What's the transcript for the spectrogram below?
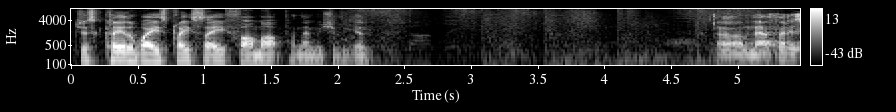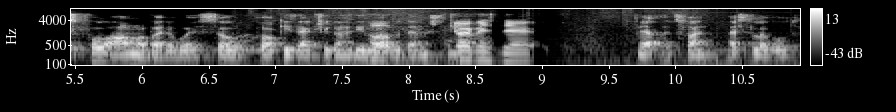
just clear the ways, play safe, farm up, and then we should be good. Uh, Malphite is full armor, by the way, so Corki's actually gonna deal a Oh, lot of damage. Jarvan's there. Yeah, that's fine. I still have ult.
